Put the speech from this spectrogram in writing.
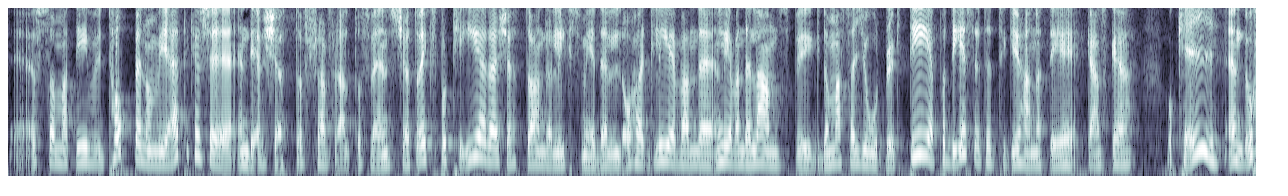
eh, som att det är toppen om vi äter kanske en del kött och framförallt och svenskt kött och exporterar kött och andra livsmedel och har ett levande, en levande landsbygd och massa jordbruk. Det, på det sättet tycker ju han att det är ganska okej ändå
